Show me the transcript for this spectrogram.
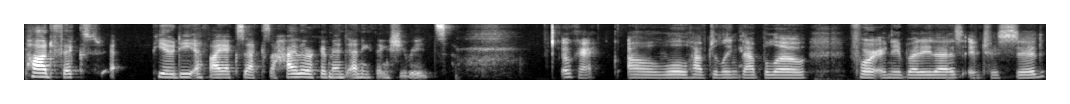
Podfixx, P O D F I X X. I highly recommend anything she reads. Okay, I'll we'll have to link that below for anybody that is interested.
